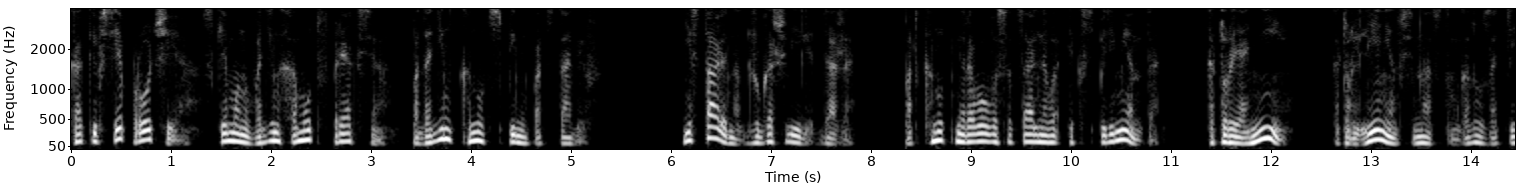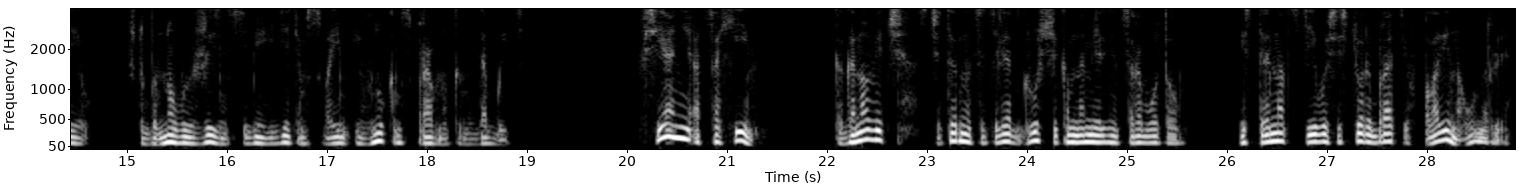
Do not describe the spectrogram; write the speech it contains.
как и все прочие, с кем он в один хомут впрягся, под один кнут спины подставив. Не Сталина, Джугашвили даже, под кнут мирового социального эксперимента, который они, который Ленин в семнадцатом году затеял, чтобы новую жизнь себе и детям своим и внукам с правнуками добыть. Все они отцахи. Каганович с 14 лет грузчиком на мельнице работал. Из 13 его сестер и братьев половина умерли.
